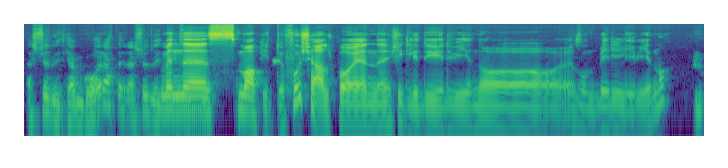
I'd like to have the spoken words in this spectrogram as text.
Jeg skjønner ikke hva de går etter. Jeg ikke Men eh, smaker ikke du forskjell på en skikkelig dyr vin og en sånn billig vin, da?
